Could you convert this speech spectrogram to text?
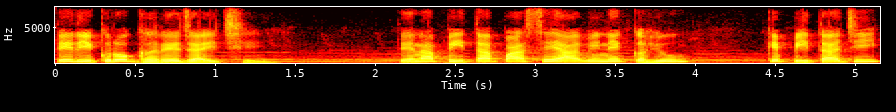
તે દીકરો ઘરે જાય છે. તેના પિતા પાસે આવીને કહ્યું કે, પિતાજી,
